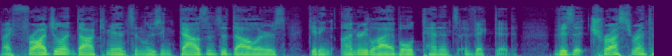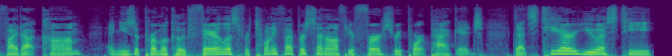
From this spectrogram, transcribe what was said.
by fraudulent documents and losing thousands of dollars getting unreliable tenants evicted. Visit trustrentify.com and use the promo code FAIRLESS for 25% off your first report package. That's T R U S T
